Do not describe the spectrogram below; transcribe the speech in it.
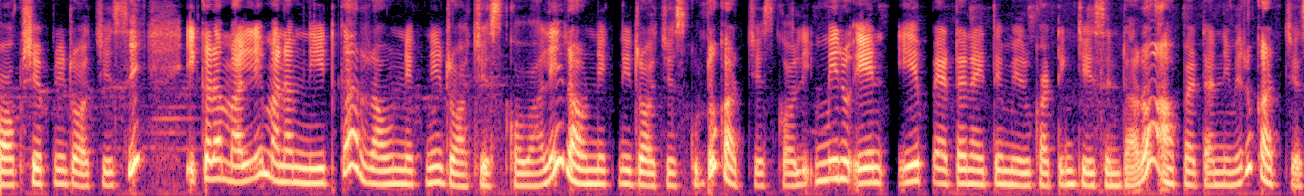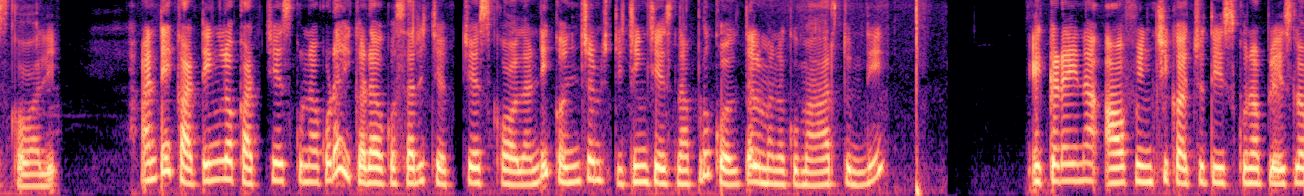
బాక్స్ షేప్ని డ్రా చేసి ఇక్కడ మళ్ళీ మనం నీట్గా రౌండ్ నెక్ని డ్రా చేసుకోవాలి. రౌండ్ నెక్ని డ్రా చేసుకుంటూ కట్ చేసుకోవాలి. మీరు ఏ ఏ ప్యాటర్న్ అయితే మీరు కటింగ్ చేసి ఉంటారో ఆ ప్యాటర్న్ని మీరు కట్ చేసుకోవాలి. అంటే కటింగ్లో కట్ చేసుకున్నా కూడా ఇక్కడ ఒకసారి చెక్ చేసుకోవాలండి. కొంచెం స్టిచ్చింగ్ చేసినప్పుడు కొలతలు మనకు మారుతుంది. ఎక్కడైనా హాఫ్ ఇంచి ఖర్చు తీసుకున్న ప్లేస్లో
